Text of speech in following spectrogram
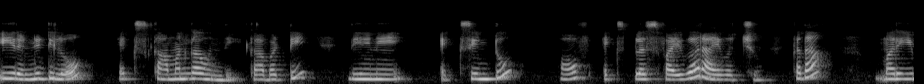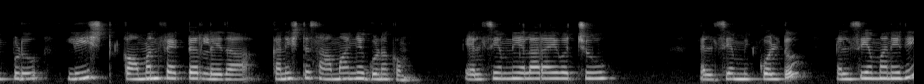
ఈ రెండింటిలో ఎక్స్ కామన్గా ఉంది. కాబట్టి దీనిని x into of x plus ఫైవ్గా రాయవచ్చు. కదా? మరి ఇప్పుడు లీస్ట్ కామన్ ఫ్యాక్టర్ లేదా కనిష్ట సామాన్య గుణకం ఎల్సిఎంని ఎలా రాయవచ్చు? ఎల్సిఎం ఈక్వల్ టు ఎల్సిఎం అనేది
